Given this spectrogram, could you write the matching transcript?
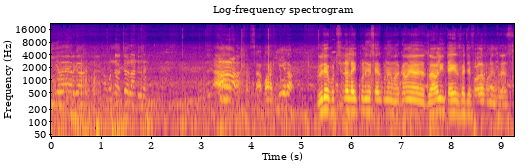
நீங்க தானே இருக்கா வச்சு வீடியோ பிடிச்சிருந்தா லைக் பண்ணுங்க ஷேர் பண்ணுங்க. மறக்காம டிராவலிங் டைகர் ஃபேச்சை ஃபாலோ பண்ணுங்க ஃப்ரெண்ட்ஸ்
